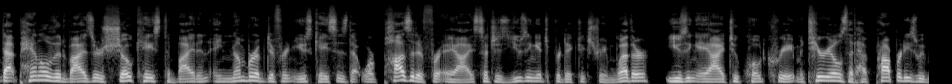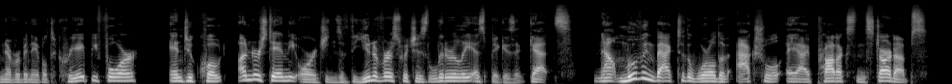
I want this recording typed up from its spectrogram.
that panel of advisors showcased to Biden a number of different use cases that were positive for AI, such as using it to predict extreme weather, using AI to, quote, create materials that have properties we've never been able to create before, and to, quote, understand the origins of the universe, which is literally as big as it gets. Now, moving back to the world of actual AI products and startups,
